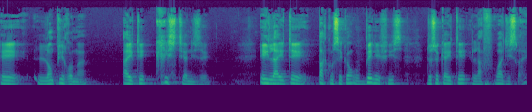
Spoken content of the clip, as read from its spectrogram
Et l'Empire romain a été christianisé et il a été par conséquent au bénéfice de ce qu'a été la foi d'Israël.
